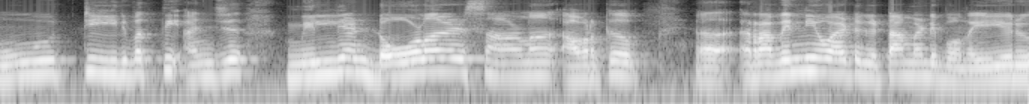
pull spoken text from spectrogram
നൂറ്റി ഇരുപത്തി അഞ്ച് മില്യൺ ഡോളേഴ്സാണ് അവർക്ക് റവന്യൂ ആയിട്ട് കിട്ടാൻ വേണ്ടി പോകുന്നത്. ഈ ഒരു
